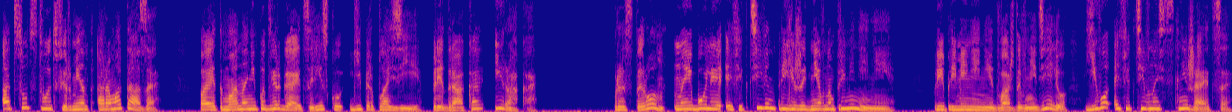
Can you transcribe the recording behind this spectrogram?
отсутствует фермент ароматаза, поэтому она не подвергается риску гиперплазии, предрака и рака. Простерон наиболее эффективен при ежедневном применении. При применении дважды в неделю его эффективность снижается.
